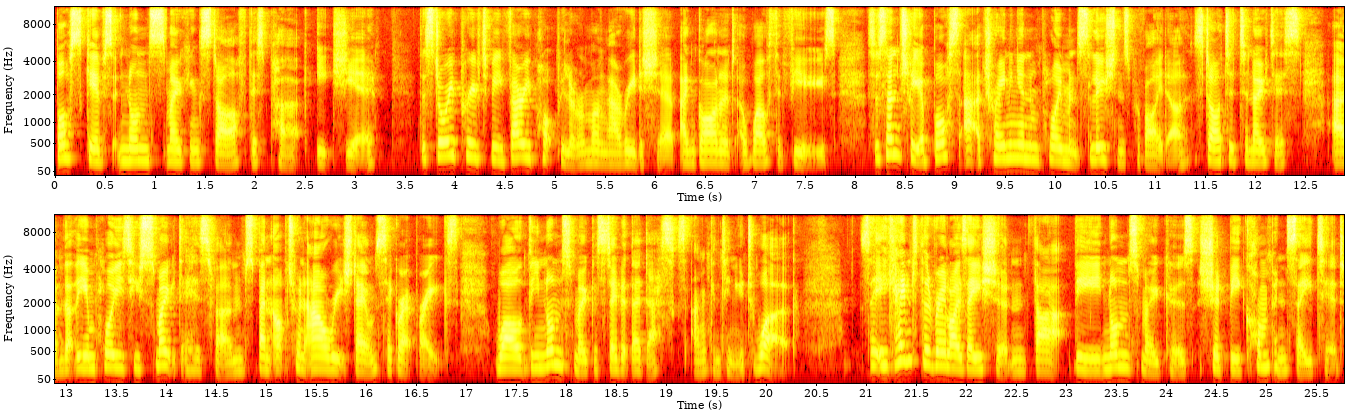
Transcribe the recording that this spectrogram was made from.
Boss Gives Non Smoking Staff This Perk Each Year. The story proved to be very popular among our readership and garnered a wealth of views. So, essentially, a boss at a training and employment solutions provider started to notice um, that the employees who smoked at his firm spent up to an hour each day on cigarette breaks, while the non smokers stayed at their desks and continued to work. So he came to the realization that the non-smokers should be compensated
